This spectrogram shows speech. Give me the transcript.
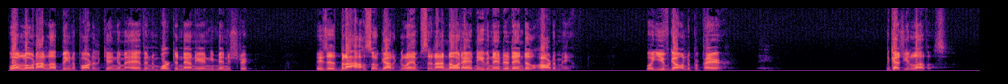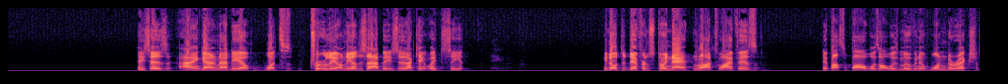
Well, Lord, I love being a part of the kingdom of heaven and working down here in your ministry. He says, But I also got a glimpse, and I know it hadn't even entered into the heart of man. Well, you've gone to prepare because you love us. He says, I ain't got an idea what's truly on the other side, but he says, I can't wait to see it. You know what the difference between that and Lot's wife is? The Apostle Paul was always moving in one direction.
